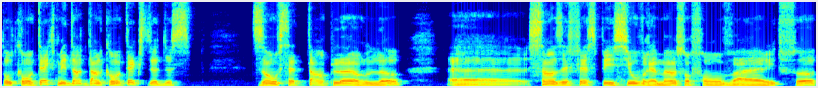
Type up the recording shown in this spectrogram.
d'autres contextes, mais dans, dans le contexte de, de disons, cette ampleur-là. Euh, sans effets spéciaux vraiment sur fond vert et tout ça.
